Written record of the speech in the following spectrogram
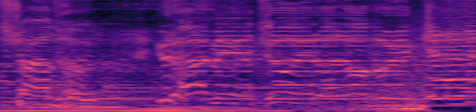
childhood. You'd hurt me do it all over again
